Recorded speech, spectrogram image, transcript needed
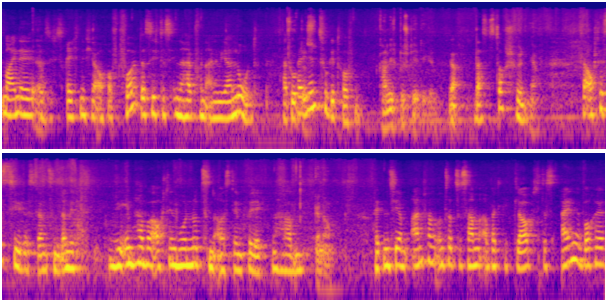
meine, also das rechne ich ja auch oft vor, dass sich das innerhalb von einem Jahr lohnt. Hat Tut bei Ihnen zugetroffen. Kann ich bestätigen. Ja, das ist doch schön. Ja. Das ist ja auch das Ziel des Ganzen, damit die Inhaber auch den hohen Nutzen aus den Projekten haben. Genau. Hätten Sie am Anfang unserer Zusammenarbeit geglaubt, dass eine Woche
